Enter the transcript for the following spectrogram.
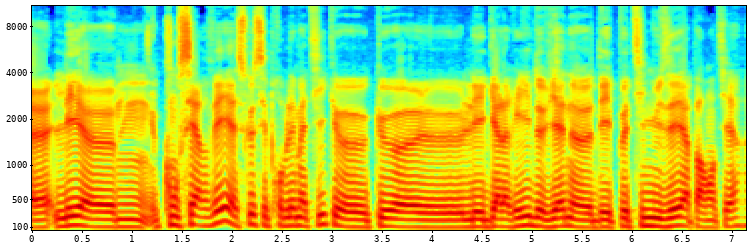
euh, les conserver. Est-ce que c'est problématique que les galeries deviennent des petits musées à part entière?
